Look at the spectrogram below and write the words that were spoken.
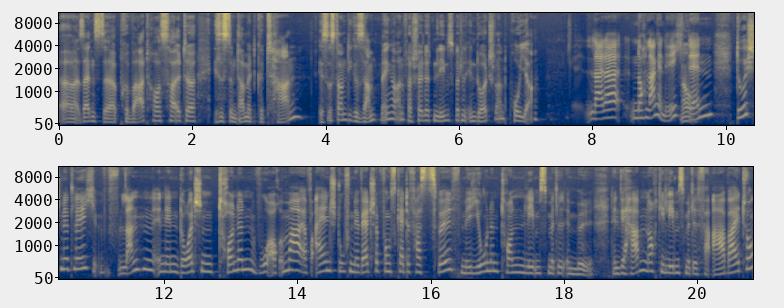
äh, seitens der Privathaushalte. Ist es denn damit getan? Ist es dann die Gesamtmenge an verschwendeten Lebensmitteln in Deutschland pro Jahr? Leider noch lange nicht, oh. denn durchschnittlich landen in den deutschen Tonnen, wo auch immer, auf allen Stufen der Wertschöpfungskette fast 12 Millionen Tonnen Lebensmittel im Müll. Denn wir haben noch die Lebensmittelverarbeitung,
